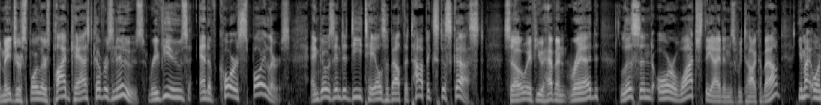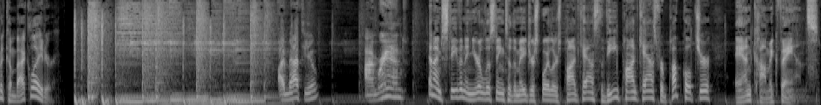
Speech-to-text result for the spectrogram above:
The Major Spoilers podcast covers news, reviews, and of course, spoilers, and goes into details about the topics discussed. So if you haven't read, listened, or watched the items we talk about, you might want to come back later. I'm Matthew. I'm Rand. And I'm Steven, and you're listening to the Major Spoilers Podcast, the podcast for pop culture and comic fans.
